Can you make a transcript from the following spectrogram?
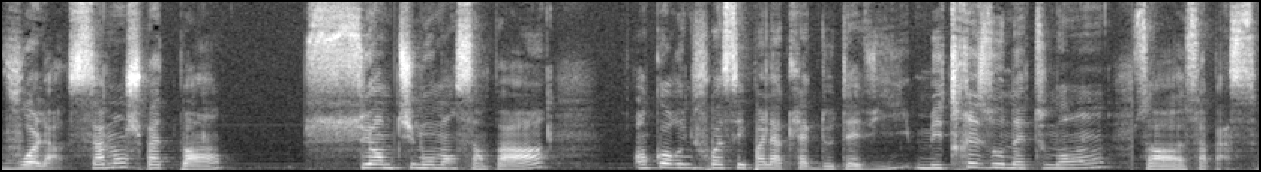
Voilà, ça mange pas de pain. C'est un petit moment sympa. Encore une fois, c'est pas la claque de ta vie, mais très honnêtement, ça, ça passe.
